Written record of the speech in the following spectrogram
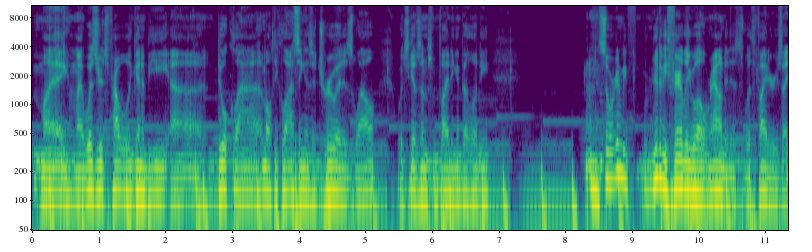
My my wizard's probably going to be uh, dual class, multi-classing as a druid as well, which gives him some fighting ability. So we're gonna be we're gonna be fairly well rounded as with fighters. I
